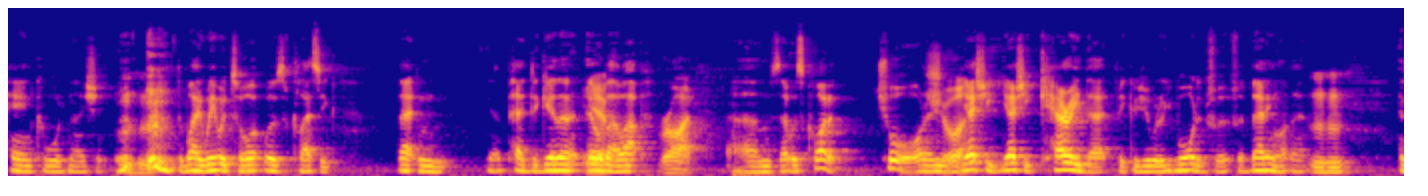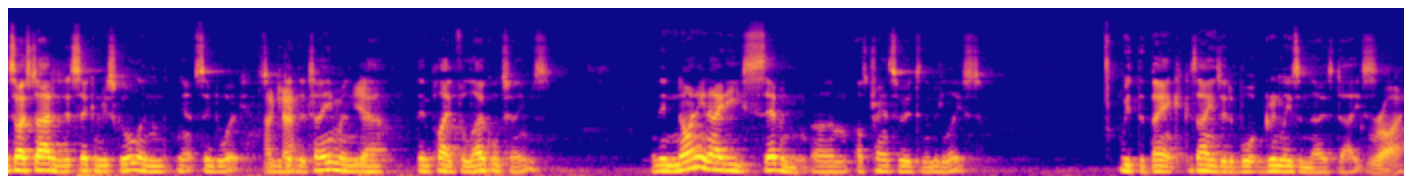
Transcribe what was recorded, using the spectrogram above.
hand coordination. the way we were taught was classic bat and you know, pad together, Yep. elbow up. Right. Um, so that was quite a chore, and Sure. you actually you actually carried that because you were rewarded for, for batting like that. Mm-hmm. And so I started at secondary school, and you know, it seemed to work. Seemed to Okay. get in the team, and Yeah. uh, then played for local teams. And then 1987, um, I was transferred to the Middle East with the bank because ANZ had bought Grindlays in those days, Right.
